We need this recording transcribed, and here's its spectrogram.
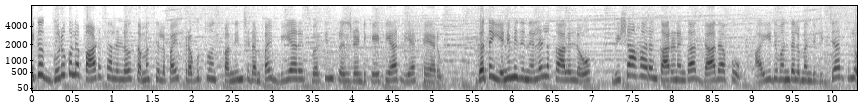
ఇక గురుకుల పాఠశాలల్లో సమస్యలపై ప్రభుత్వం స్పందించడంపై BRS working president KTR react అయ్యారు. గత ఎనిమిది నెలల కాలంలో విషాహారం కారణంగా దాదాపు ఐదు వందల మంది విద్యార్థులు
